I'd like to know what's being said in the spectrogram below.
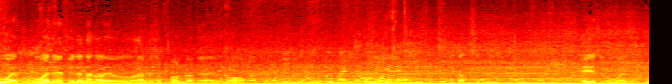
uued, uued rehvid on taga ju olemas. on või? It is an all-weather.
